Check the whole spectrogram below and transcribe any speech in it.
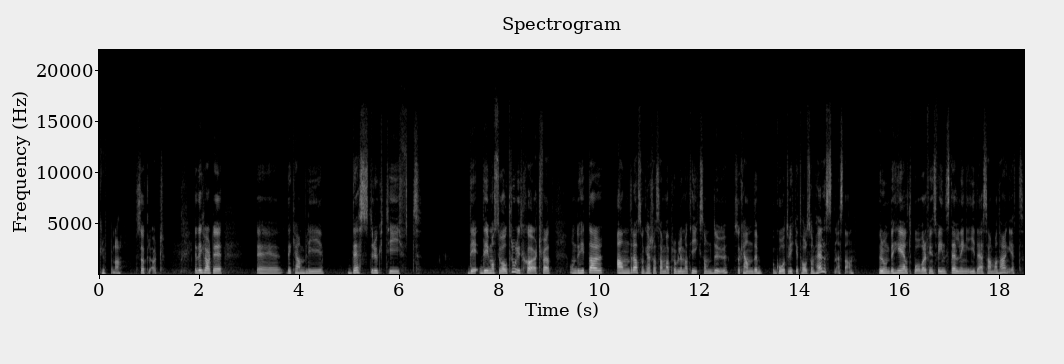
grupperna. Såklart. Ja, det är klart det, eh, det kan bli destruktivt. Det, det måste vara otroligt skört för att om du hittar andra som kanske har samma problematik som du så kan det gå åt vilket håll som helst nästan. Beroende helt på vad det finns för inställning i det sammanhanget.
